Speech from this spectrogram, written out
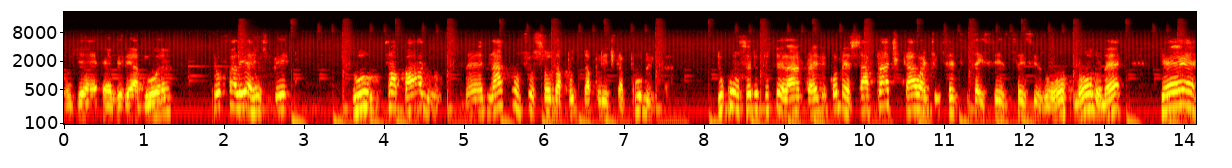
onde é, é, vereadora. Eu falei a respeito do trabalho né, na construção da, da política pública do Conselho Tutelar, para ele começar a praticar o artigo 136 do 669, né, que é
